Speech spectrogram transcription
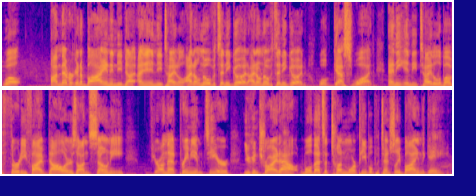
Well, I'm never going to buy an indie di- an indie title. I don't know if it's any good. I don't know if it's any good. Well, guess what? Any indie title above $35 on Sony, if you're on that premium tier, you can try it out. Well, that's a ton more people potentially buying the game.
